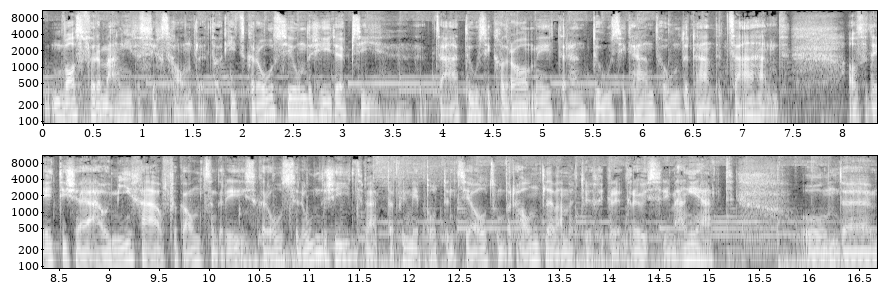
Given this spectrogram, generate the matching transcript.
um was für eine Menge es sich handelt. Da gibt es grosse Unterschiede, ob sie 10.000 Quadratmeter haben, 1.000 haben, 100 haben, 10 haben. Also dort ist äh, auch im Einkaufen ganz ein grosser Unterschied. Man hat da viel mehr Potenzial zum Verhandeln, wenn man natürlich eine größere Menge hat. Und äh,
